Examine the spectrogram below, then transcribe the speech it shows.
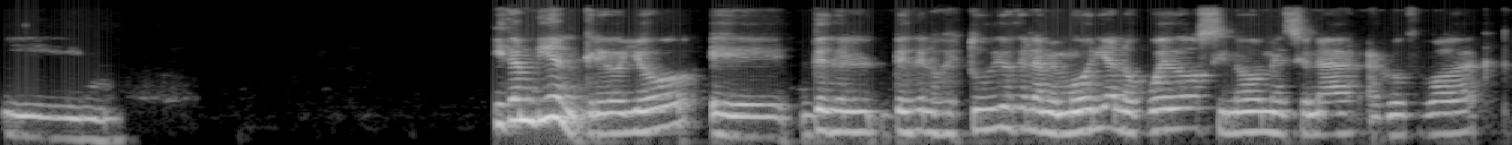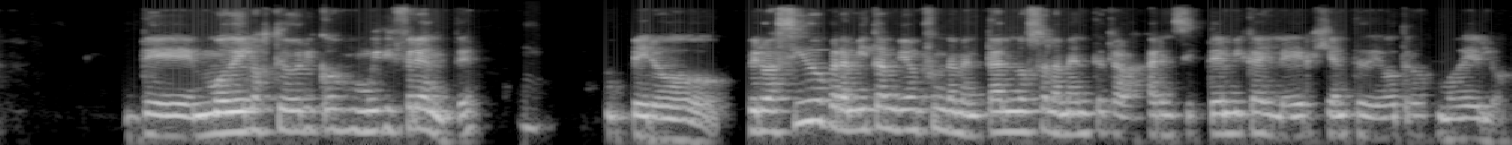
Y, y también, creo yo, eh, desde, el, desde, los estudios de la memoria no puedo sino mencionar a Ruth Wodak de modelos teóricos muy diferentes, pero, pero ha sido para mí también fundamental no solamente trabajar en sistémica y leer gente de otros modelos,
